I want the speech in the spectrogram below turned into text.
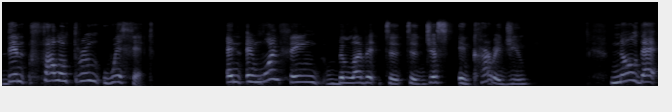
Then follow through with it. And and one thing, beloved, to, to just encourage you know that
